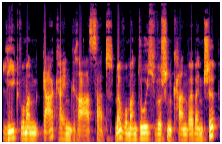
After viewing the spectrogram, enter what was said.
liegt, wo man gar kein Gras hat, ne, wo man durchwischen kann. Weil beim Chip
